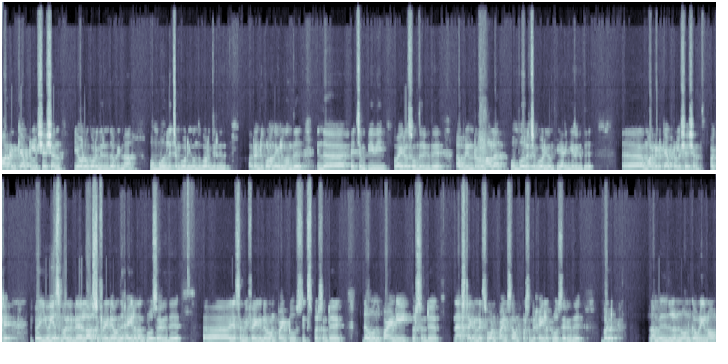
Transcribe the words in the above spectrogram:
மார்க்கெட் கேபிட்டலைசேஷன் எவ்வளோ குறைஞ்சிருக்குது அப்படின்னா ஒம்பது லட்சம் கோடி வந்து குறைஞ்சிருக்குது. ரெண்டு குழந்தைகளுக்கு வந்து இந்த ஹெச்எம்பிவி வைரஸ் வந்துருக்குது அப்படின்றதுனால ஒம்பது லட்சம் கோடி வந்து இறங்கி இருக்குது மார்க்கெட் கேபிட்டலைசேஷன் ஓகே இப்போ யூஎஸ் மார்க்கெட்டு லாஸ்ட் ஃப்ரைடே வந்து ஹையில் தான் க்ளோஸ் ஆயிருக்குது. S&P five hundred one point two six percent Dow வந்து point eight percent Nasdaq index one point seven percent ஹையில் க்ளோஸ் ஆயிருக்குது. பட் நம்ம இதில் இன்னொன்று கவனிக்கணும்.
